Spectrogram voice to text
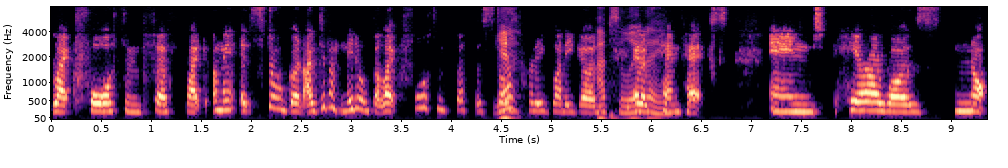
like fourth and fifth. Like, I mean, it's still good. I didn't medal, but like fourth and fifth is still yeah, pretty bloody good absolutely. at a Pan Pacs. And here I was not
